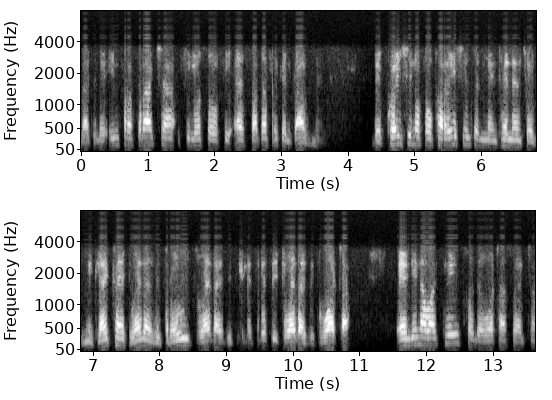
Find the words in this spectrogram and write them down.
that the infrastructure philosophy as South African government, the question of operations and maintenance was neglected, whether it's roads, whether it's electricity, whether it's water. And in our case for the water sector,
